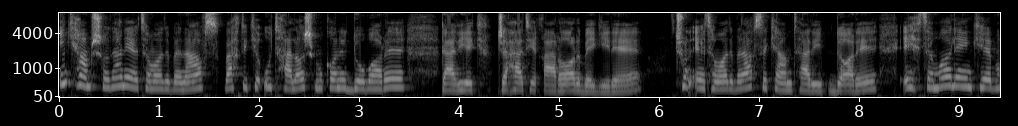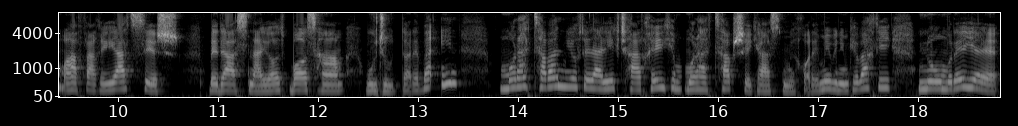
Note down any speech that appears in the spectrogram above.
این کم شدن اعتماد به نفس وقتی که او تلاش می‌کنه دوباره در یک جهتی قرار بگیره چون اعتماد به نفس کمتری داره احتمال اینکه موفقیتش به دست نیاد باز هم وجود داره و این مرتبا میفته در یک چرخه ای که مرتب شکست می‌خوره. می‌بینیم که وقتی نمره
